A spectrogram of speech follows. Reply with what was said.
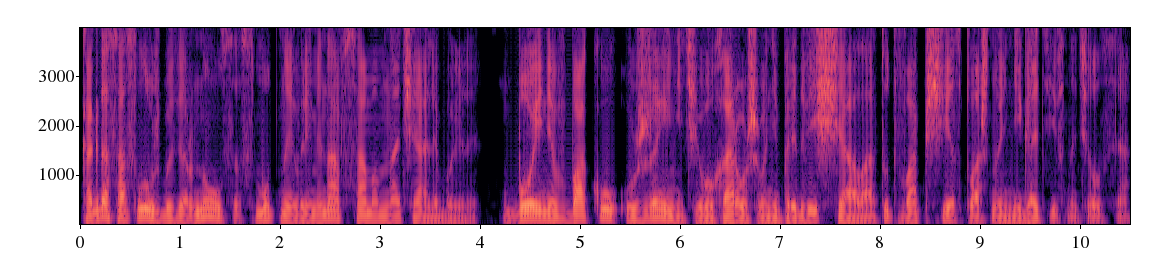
Когда со службы вернулся, смутные времена в самом начале были. Бойня в Баку уже ничего хорошего не предвещала, а тут вообще сплошной негатив начался.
